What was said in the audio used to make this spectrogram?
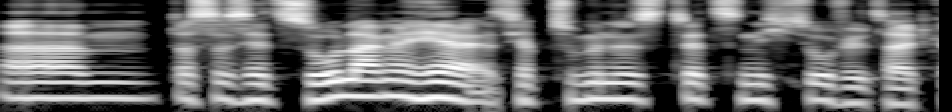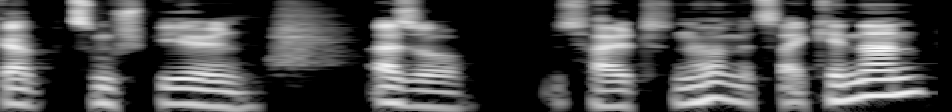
ähm, dass das jetzt so lange her ist. Ich habe zumindest jetzt nicht so viel Zeit gehabt zum Spielen. Also ist halt ne, mit zwei Kindern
